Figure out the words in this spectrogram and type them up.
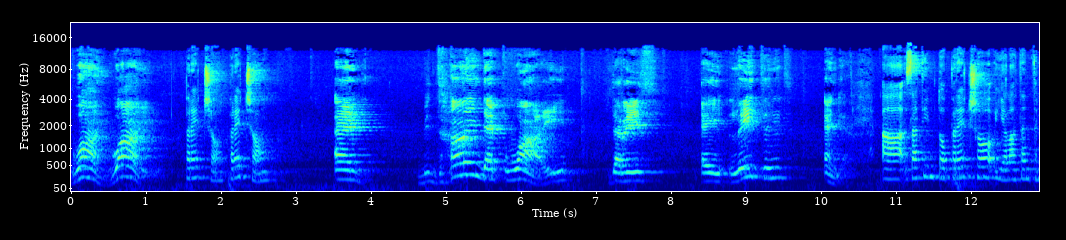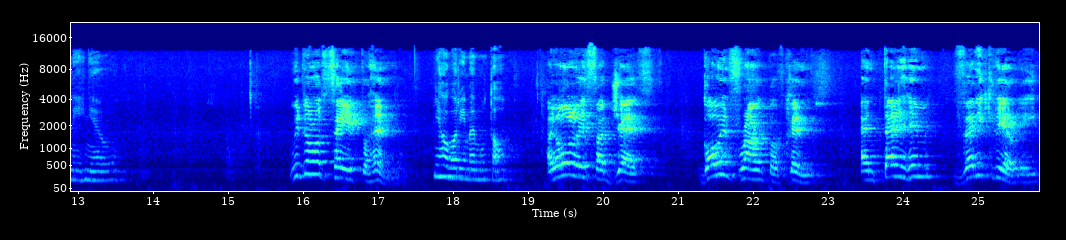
Why? Why? Prečo? Prečo? And behind that why, there is a latent anger. A za týmto prečo je latentný hnev. We do not say it to him. Nehovoríme mu to. I always suggest go in front of him and tell him very clearly,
